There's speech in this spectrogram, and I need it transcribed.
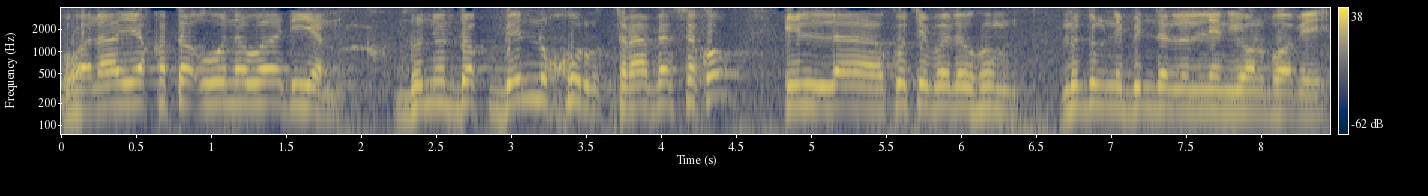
wala yaqta'uuna waadiyan duñu dog benn xur traversé ko illa kutiba lahum lu dul ne bindalal leen yool boobee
